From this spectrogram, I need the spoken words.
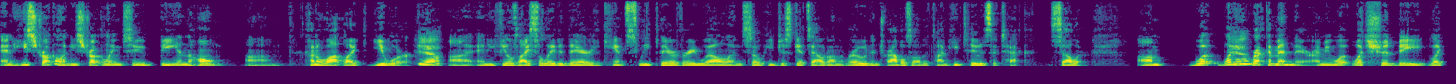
And he's struggling. He's struggling to be in the home, um, kind of a lot like you were Yeah. uh, and he feels isolated there. He can't sleep there very well, and so he just gets out on the road and travels all the time. He too is a tech seller. Um, what what do you recommend there? I mean, what what should be like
